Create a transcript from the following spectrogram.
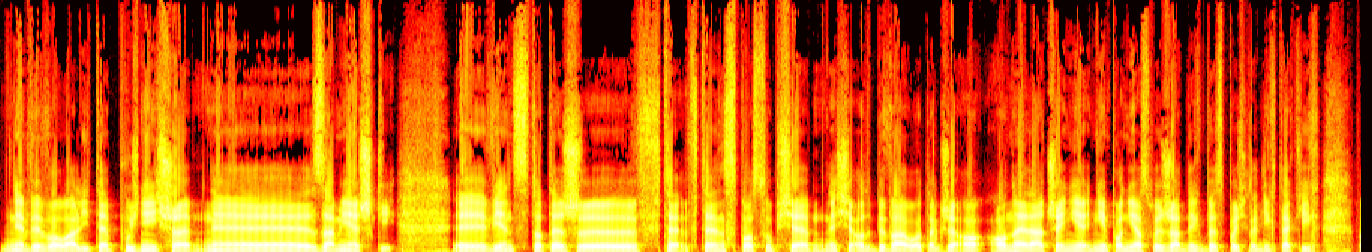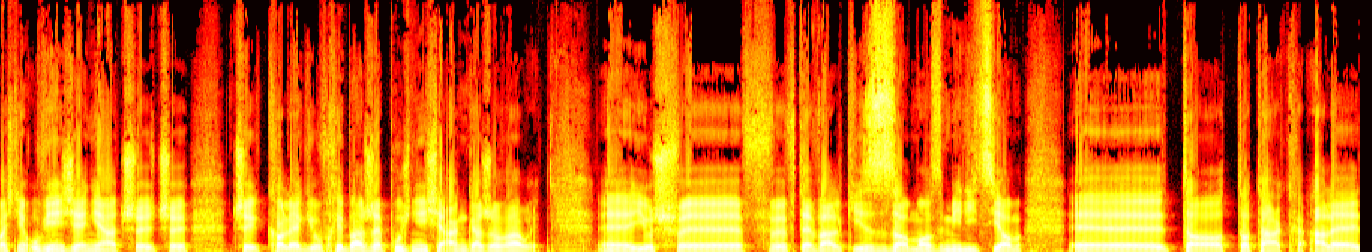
wywołali te późniejsze e, zamieszki. E, więc to też e, w, te, w ten sposób się, się odbywało. Także one raczej nie, nie poniosły żadnych bezpośrednich takich właśnie uwięzienia czy, czy, czy kolegiów, chyba że później się angażowały już w, w, w te walki z ZOMO, z milicją, to, to tak, ale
